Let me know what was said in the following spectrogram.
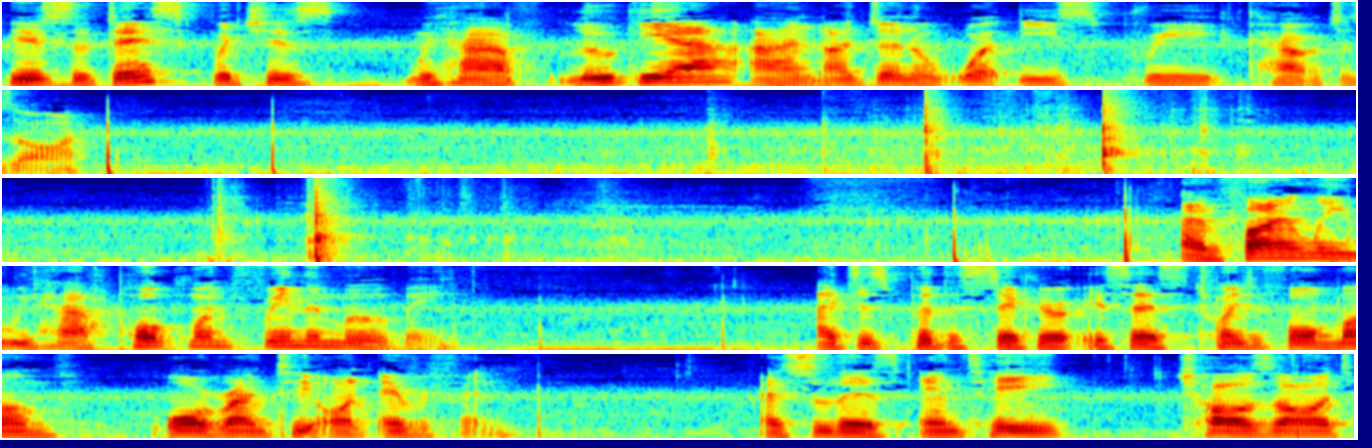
Here's the disc, which is we have Lugia and I don't know what these three characters are. And finally, we have Pokemon Free in the movie. I just put the sticker, it says 24 month warranty on everything. And so there's Entei, Charizard,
